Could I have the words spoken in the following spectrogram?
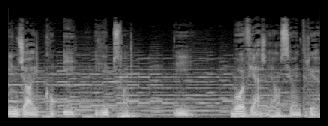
Enjoy com I e Y. E boa viagem ao seu interior.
